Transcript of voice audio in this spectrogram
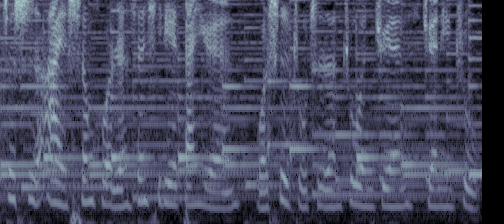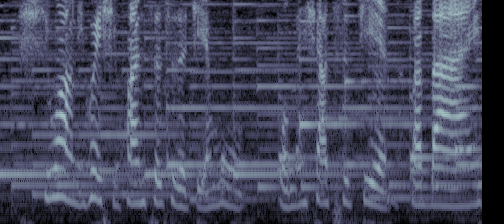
这是爱生活人生系列单元，我是主持人朱文娟，Jenny 朱。希望你会喜欢这次的节目，我们下次见，拜拜。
